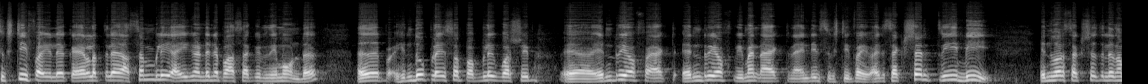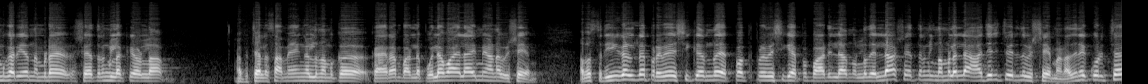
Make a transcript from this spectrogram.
സിക്സ്റ്റി ഫൈവിൽ കേരളത്തിലെ അസംബ്ലി ഐകണ്ടിനെ പാസ്സാക്കിയ ഒരു നിയമമുണ്ട്. അത് Hindu place of public worship entry of act entry of women act nineteen sixty five അതിൽ സെക്ഷൻ ത്രീ ബി എന്ന് പറയുന്ന സെക്ഷത്തിൽ നമുക്കറിയാം നമ്മുടെ ക്ഷേത്രങ്ങളിലൊക്കെയുള്ള അപ്പോൾ ചില സമയങ്ങളിൽ നമുക്ക് കയറാൻ പാടില്ല. പുലവാലായ്മയാണ് വിഷയം. അപ്പോൾ സ്ത്രീകളുടെ പ്രവേശിക്കുന്നത് എപ്പോൾ പ്രവേശിക്കുക എപ്പോൾ പാടില്ല എന്നുള്ളത് എല്ലാ ക്ഷേത്രങ്ങളും നമ്മളെല്ലാം ആചരിച്ചു വരുന്ന വിഷയമാണ്. അതിനെക്കുറിച്ച്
